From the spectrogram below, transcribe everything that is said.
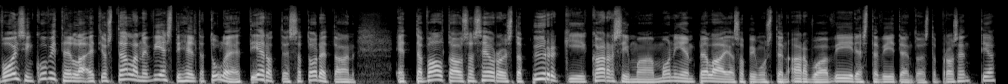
voisin kuvitella, että jos tällainen viesti heiltä tulee, että tiedotteessa todetaan, että valtaosa seuroista pyrkii karsimaan monien pelaajasopimusten arvoa 5-15 prosenttia,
